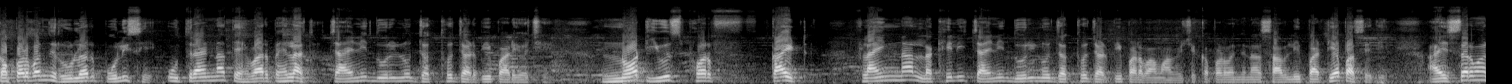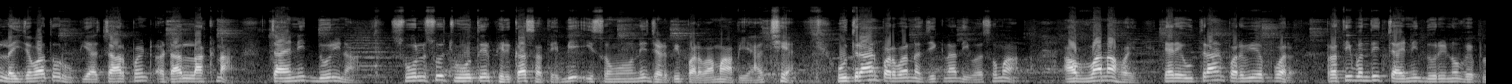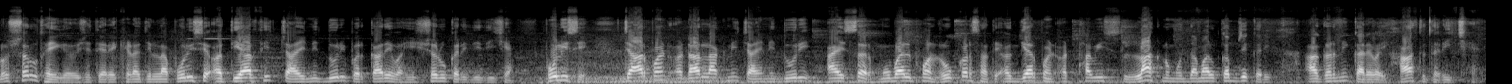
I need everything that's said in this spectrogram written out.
કપડબંધ rural પોલીસે ઉત્તરાયણના તહેવાર પહેલાં જ ચાઇનીઝ દોરીનો જથ્થો ઝડપી પાડ્યો છે. નોટ યુઝ ફોર કાઇટ ફ્લાઇંગના લખેલી ચાઇનીઝ દોરીનો જથ્થો ઝડપી પાડવામાં આવ્યો છે. કપડવંજના સાવલી પાટિયા પાસેથી આયસરમાં લઈ જવાતો રૂપિયા ચાર પોઈન્ટ અઢાર લાખના ચાઇનીઝ દોરીના સોળસો ચુંવોતેર ફિરકા સાથે બે ઈસમોને ઝડપી પાડવામાં આવ્યા છે. ઉત્તરાયણ પર્વ નજીકના દિવસોમાં આવવાના હોય, ત્યારે ઉત્તરાયણ પર્વ પર પ્રતિબંધિત ચાઇનીઝ દોરીનો વેપલો શરૂ થઈ ગયો છે. ત્યારે ખેડા જિલ્લા પોલીસે અત્યારથી ચાયની દોરી પર કાર્યવાહી શરૂ કરી દીધી છે. પોલીસે ચાર પોઈન્ટ અઢાર લાખની ચાઇનીઝ દોરી, આયસર, મોબાઈલ ફોન, રોકડ સાથે અગિયાર પોઈન્ટ અઠ્ઠાવીસ લાખનો મુદ્દામાલ કબજે કરી આગળની કાર્યવાહી હાથ ધરી છે.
